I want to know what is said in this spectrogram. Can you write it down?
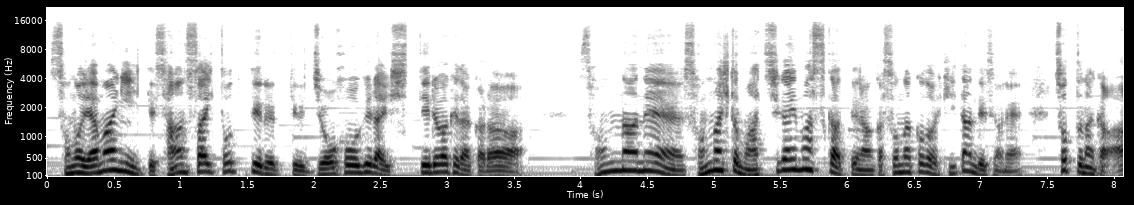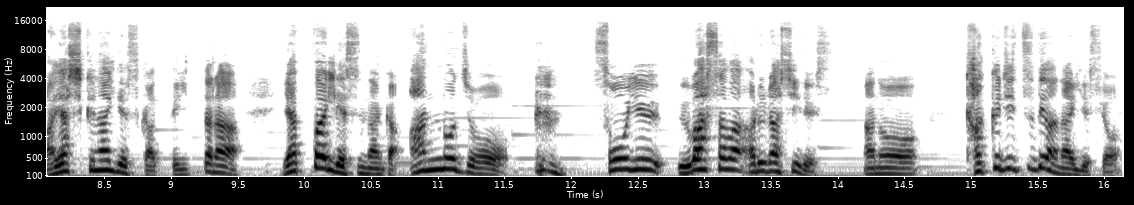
その山に行って山菜取ってるっていう情報ぐらい知ってるわけだから、そんなね、そんな人間違いますかって、なんかそんなことを聞いたんですよね。ちょっとなんか怪しくないですかって言ったら、やっぱりですね、なんか案の定、そういう噂はあるらしいです。あの確実ではないですよ。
